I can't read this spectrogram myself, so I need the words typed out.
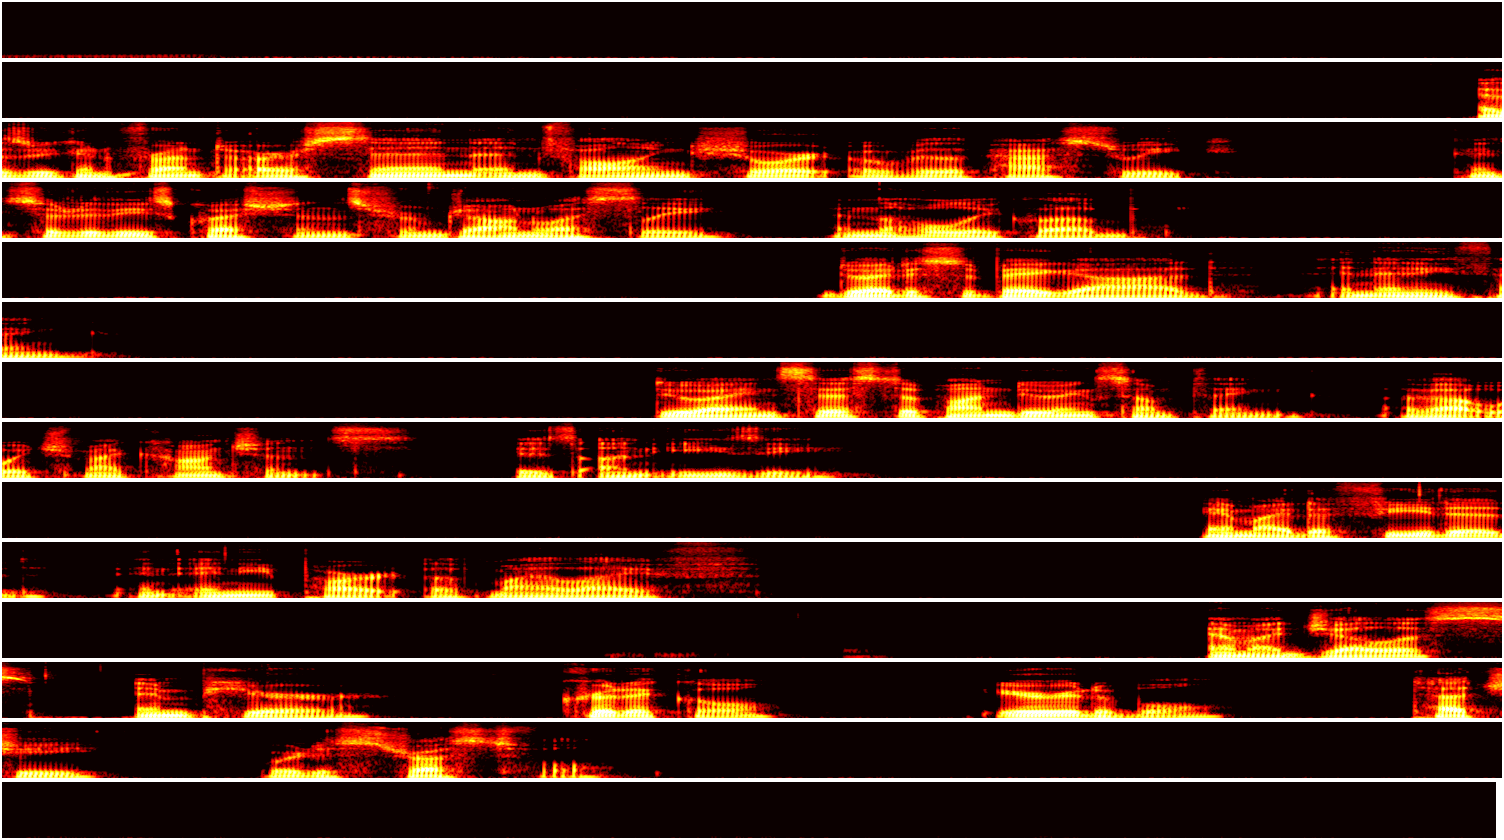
As we confront our sin and falling short over the past week, consider these questions from John Wesley and the Holy Club. Do I disobey God in anything? Do I insist upon doing something about which my conscience is uneasy? Am I defeated in any part of my life? Am I jealous, impure, critical, irritable, touchy, or distrustful?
